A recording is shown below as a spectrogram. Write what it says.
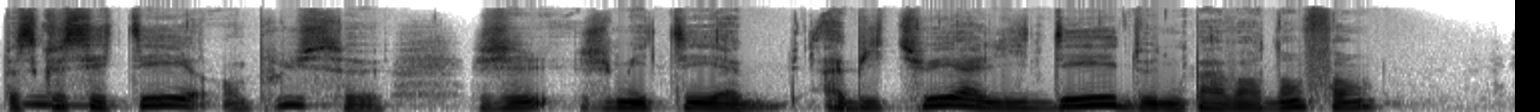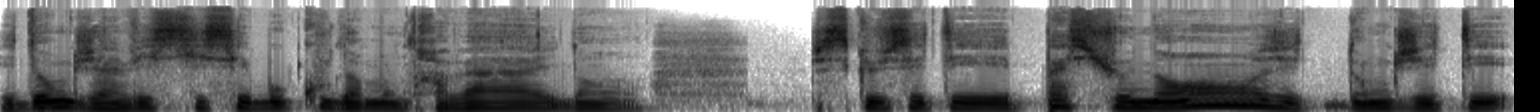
Parce que Mhm. c'était, en plus, euh, je, je m'étais hab- habituée à l'idée de ne pas avoir d'enfants. Et donc, j'investissais beaucoup dans mon travail, dans... parce que c'était passionnant. Donc, j'étais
